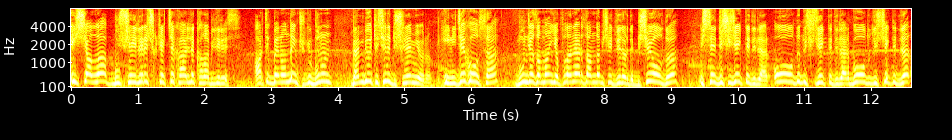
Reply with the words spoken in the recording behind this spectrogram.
inşallah bu şeyleri şükredecek halde kalabiliriz. Artık ben ondayım çünkü bunun ben bir ötesini düşünemiyorum. İnecek olsa bunca zaman yapılan her zamda bir şey düzelirdi. Bir şey oldu. İşte düşecek dediler. O oldu düşecek dediler. Bu oldu düşecek dediler.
